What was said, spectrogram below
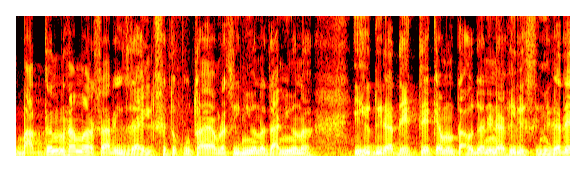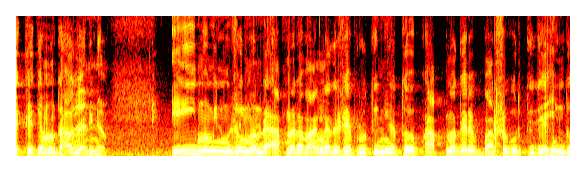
বাদ দেন হামাস আর ইসরায়েল, সে তো কোথায় আমরা চিনিও না, জানিও না। ইহুদিরা দেখতে কেমন তাও জানি না, ফিলিস্তিনিরা দেখতে কেমন তাও জানি না। এই মমিন মুসলমানরা আপনারা বাংলাদেশে প্রতিনিয়ত আপনাদের পার্শ্ববর্তী যে হিন্দু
